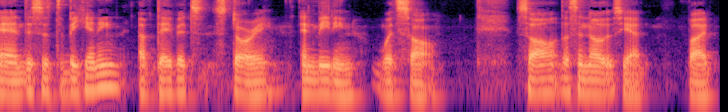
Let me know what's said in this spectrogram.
And this is the beginning of David's story and meeting with Saul. Saul doesn't know this yet, but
